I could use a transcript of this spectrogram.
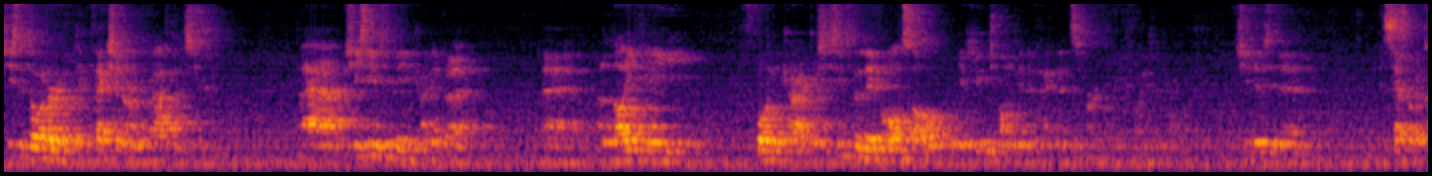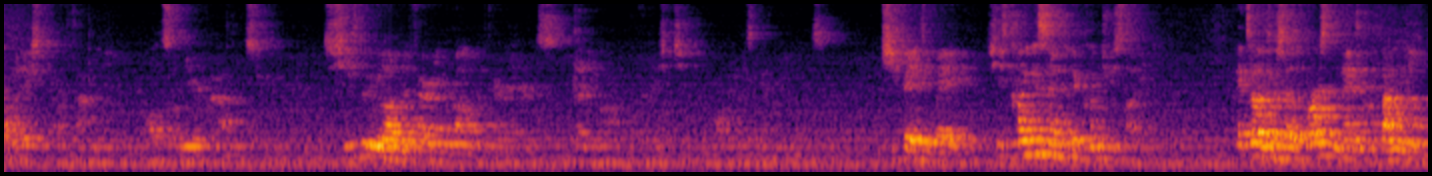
She's the daughter of a confectioner on Grafton Street. Um, she seems to be kind of a, a, a lively, fun character. She seems to live also with a huge amount of independence for a 25 year old. She lives in a, a separate accommodation to her family, also near Grafton Street. So she's doing a lot of the ferrying around with her letters, early on in the relationship, organising their meetings. She fades away. She's kind of sent to the countryside. Exiles herself first, and then her family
